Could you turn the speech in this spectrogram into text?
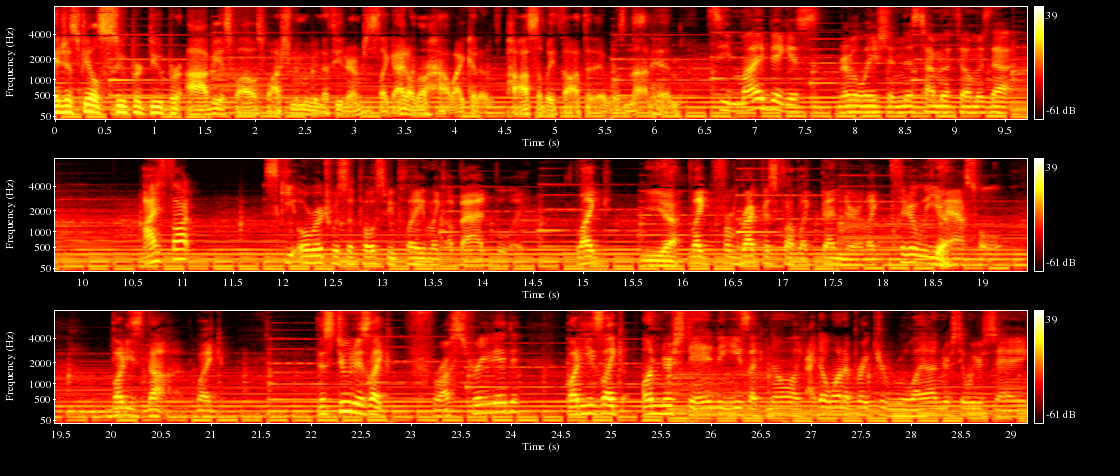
It just feels super duper obvious while I was watching the movie in the theater. I'm just like, I don't know how I could have possibly thought that it was not him. See, my biggest revelation this time in the film is that I thought Skeet Ulrich was supposed to be playing like a bad boy, like Yeah, like from Breakfast Club, like Bender, like clearly Yeah. an asshole, but he's not. Like this dude is like frustrated, but he's like understanding. He's like, no, like I don't want to break your rule. I understand what you're saying.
